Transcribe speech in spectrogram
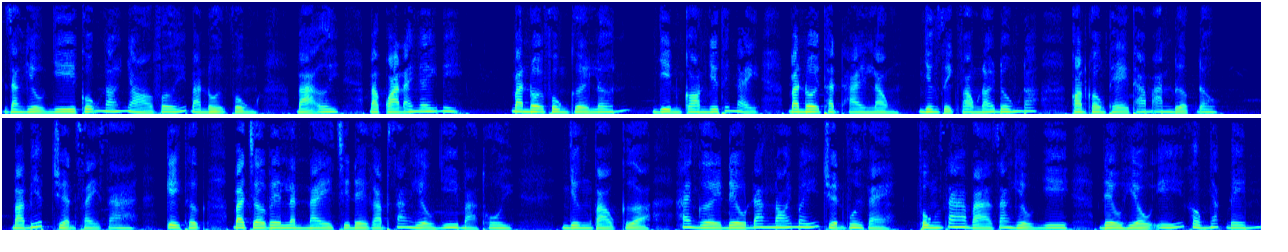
Giang Hiểu Nhi cũng nói nhỏ với bà nội Phùng. Bà ơi, bà quản anh ấy đi. Bà nội Phùng cười lớn. Nhìn con như thế này, bà nội thật hài lòng. Nhưng Dịch Phong nói đúng đó, con không thể tham ăn được đâu. Bà biết chuyện xảy ra. Kỳ thực, bà trở về lần này chỉ để gặp Giang Hiểu Nhi mà thôi. Nhưng vào cửa, hai người đều đang nói mấy chuyện vui vẻ. Phùng Gia và Giang Hiểu Nhi đều hiểu ý không nhắc đến.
